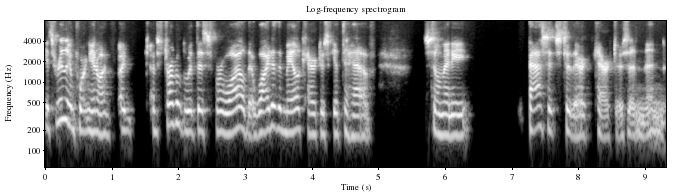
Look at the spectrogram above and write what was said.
it's really important. You know, I've, I've I've struggled with this for a while. That why do the male characters get to have so many facets to their characters, and and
